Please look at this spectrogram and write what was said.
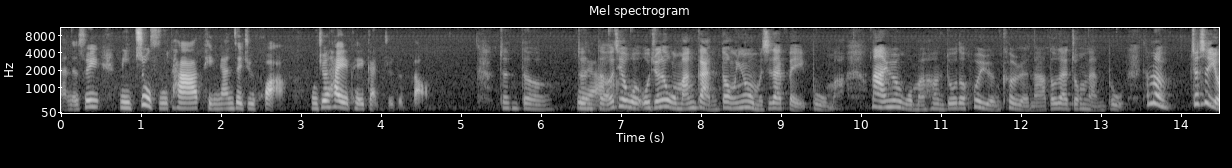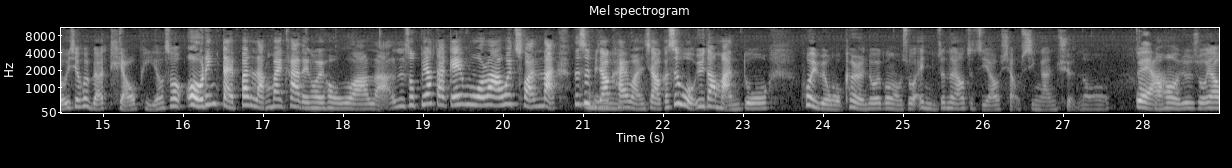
安的，所以你祝福他平安这句话，我觉得他也可以感觉得到。真的，真的，而且我我觉得我蛮感动，因为我们是在北部嘛，那因为我们很多的会员客人啊都在中南部，他们就是有一些会比较调皮，有说哦，你打扮狼麦卡的会红哇啦，就说不要打给我啦，会传染，那是比较开玩笑。可是我遇到蛮多。会员，我客人都会跟我说：“哎，你真的要自己要小心安全哦。”对啊，然后就是说要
